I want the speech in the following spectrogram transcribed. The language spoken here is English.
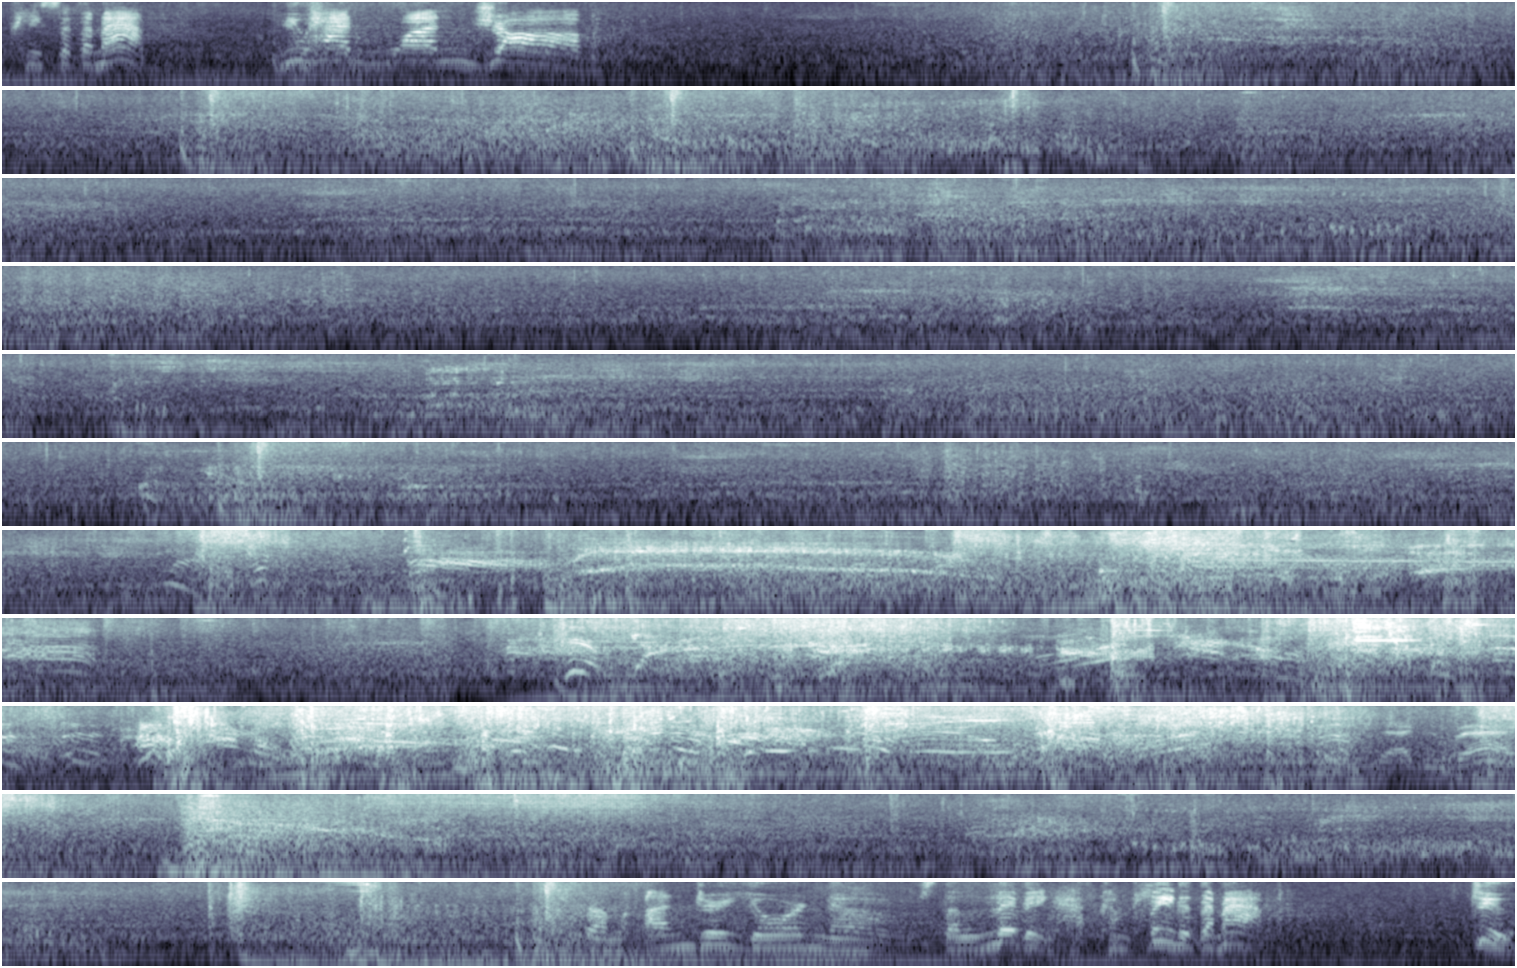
Piece of the map. You had one job. Under your nose, the living have completed the map. Do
